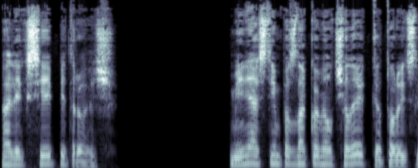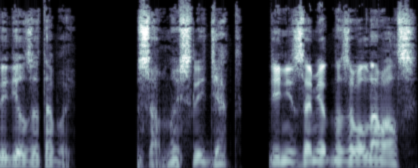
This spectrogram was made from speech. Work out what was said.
«Алексей Петрович. Меня с ним познакомил человек, который следил за тобой». «За мной следят?» — Денис заметно заволновался.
